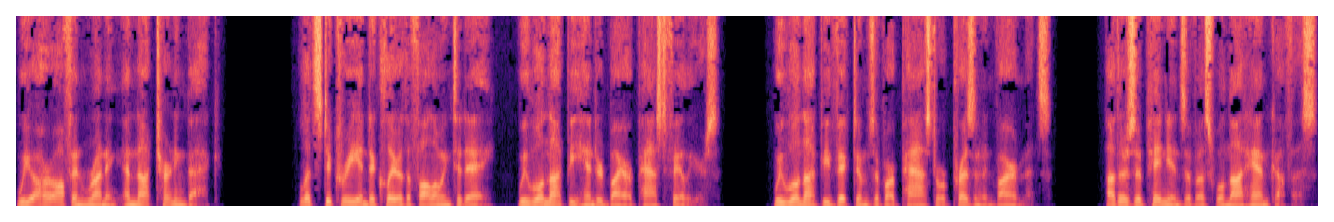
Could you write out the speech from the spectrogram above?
We are often running and not turning back. Let's decree and declare the following today we will not be hindered by our past failures. We will not be victims of our past or present environments. Others' opinions of us will not handcuff us.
